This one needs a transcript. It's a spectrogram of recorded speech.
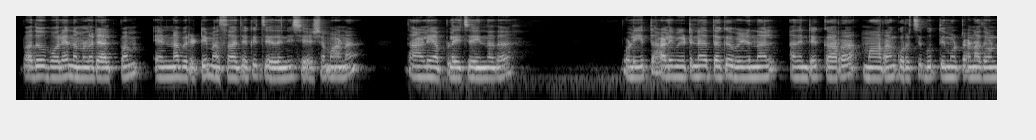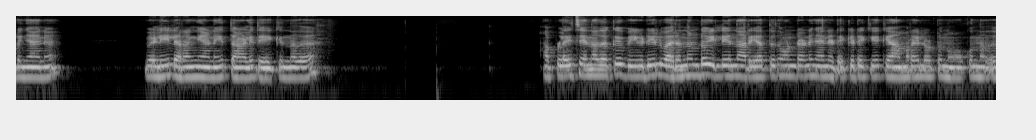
അപ്പോൾ അതുപോലെ നമ്മളൊരല്പം എണ്ണ പുരട്ടി മസാജൊക്കെ ചെയ്തതിന് ശേഷമാണ് താളി അപ്ലൈ ചെയ്യുന്നത്. അപ്പോൾ ഈ താളി വീട്ടിനകത്തൊക്കെ വീഴുന്നാൽ അതിന്റെ കറ മാറാൻ കുറച്ച് ബുദ്ധിമുട്ടാണ്. അതുകൊണ്ട് ഞാൻ വെളിയിലിറങ്ങിയാണ് ഈ താളി തേക്കുന്നത്. അപ്ലൈ ചെയ്യുന്നതൊക്കെ വീഡിയോയിൽ വരുന്നുണ്ടോ ഇല്ലേ എന്ന് അറിയാത്തത് കൊണ്ടാണ് ഞാൻ ഇടയ്ക്കിടയ്ക്ക് ക്യാമറയിലോട്ട് നോക്കുന്നത്.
